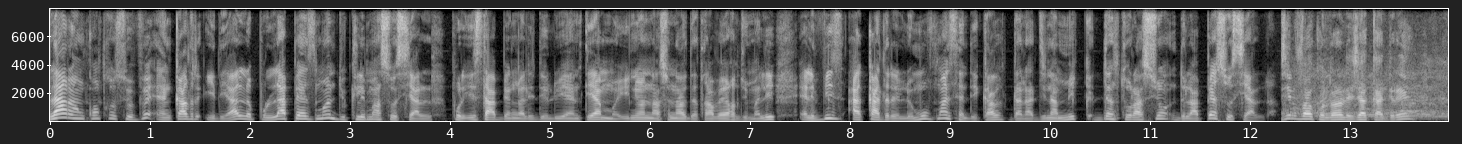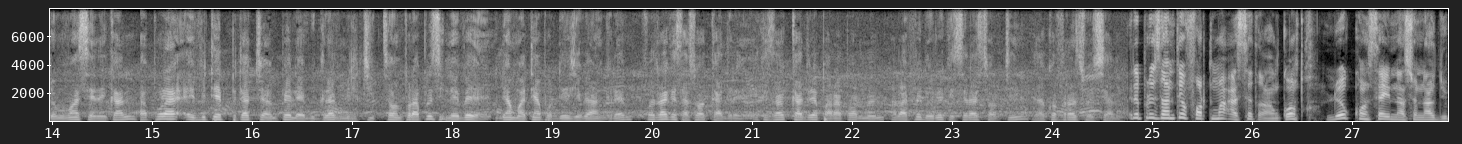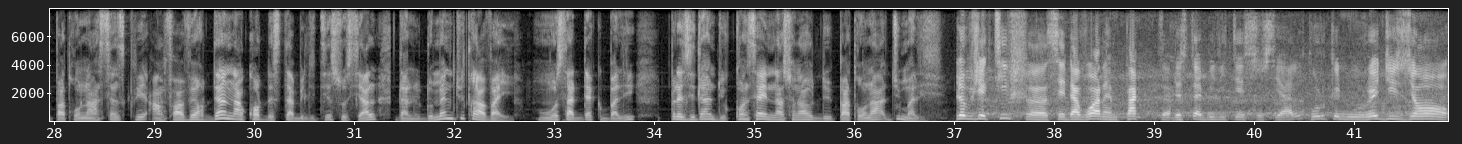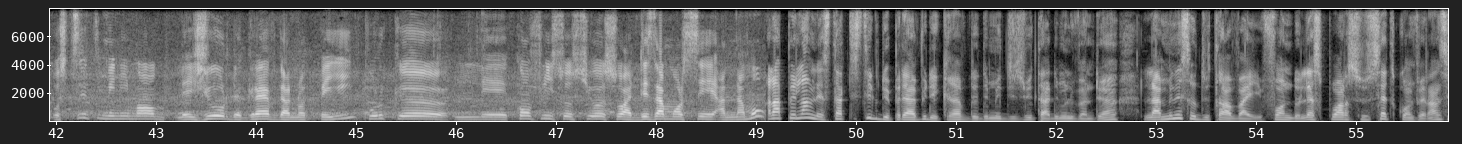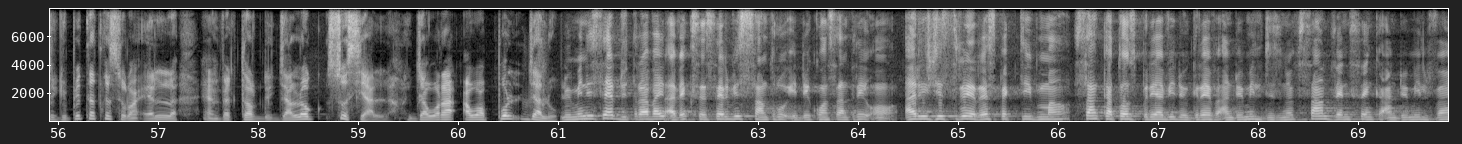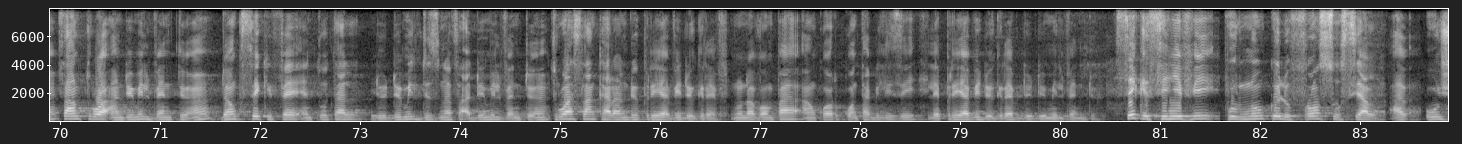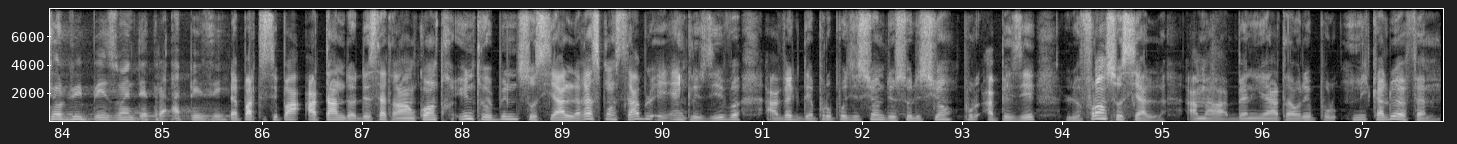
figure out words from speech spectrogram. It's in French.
La rencontre se veut un cadre idéal pour l'apaisement du climat social. Pour Issa Bengali de l'UNTM, Union nationale des travailleurs du Mali, elle vise à cadrer le mouvement syndical dans la dynamique d'instauration de la paix sociale. Une fois qu'on aura déjà cadré le mouvement syndical, ça pourra éviter peut-être un peu les grèves multiples. Si on ne pourra plus se lever d'un matin pour dire je vais en grève, il faudra que ça soit cadré et que ça soit cadré par rapport même à la feuille de qui sera sortie de la conférence sociale. Représenté fortement à cette rencontre, le Conseil national du patronat s'inscrit en faveur d'un accord de stabilité sociale dans le domaine du travail. Moussadek Bali, président du Conseil national du patronat du Mali. L'objectif, euh, c'est d'avoir un pacte de stabilité sociale pour que nous réduisions au strict minimum les jours de grève dans notre pays, pour que les conflits sociaux soient désamorcés en amont. Rappelant les statistiques du préavis de grève de 2018 à 2021, la ministre du Travail fonde l'espoir sur cette conférence qui peut être, selon elle, un vecteur de dialogue social. Diawara Awapol Diallo. Le ministère du Travail, avec ses services centraux et déconcentrés, ont enregistré respectivement 114 préavis de grève en 2019, 125 en 2020, 103 en 2021. Donc, ce qui fait un total de 2019 à 2021, 342 préavis de grève. Nous n'avons pas encore comptabilisé les préavis de grève de 2022. Ce qui signifie pour nous que le front social a aujourd'hui besoin d'être apaisé. Les participants attendent de cette rencontre une tribune sociale responsable et inclusive avec des propositions de solutions pour apaiser le front social. Amara Ben Traoré pour Mikado FM.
